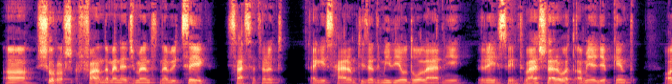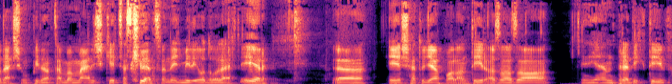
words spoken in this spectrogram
a Soros Fund Management nevű cég 175,3 millió dollárnyi részvényt vásárolt, ami egyébként adásunk pillanatában már is 294 millió dollárt ér, Ö, és hát ugye a Palantir az az a ilyen prediktív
